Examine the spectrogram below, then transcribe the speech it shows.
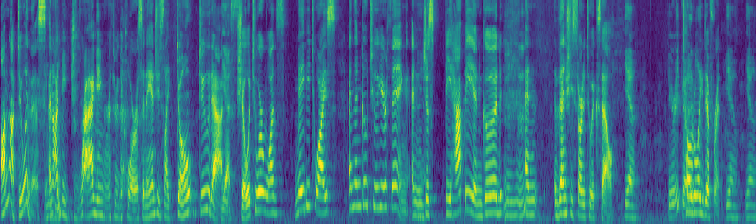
I'm not doing this. And I'd be Mm-hmm. dragging her through the course. And Angie's like, don't do that. Yes. Show it to her once, maybe twice, and then go to your thing and just be happy and good. Mm-hmm. And then she started to excel. Yeah. Very good. Totally different. Yeah, yeah,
